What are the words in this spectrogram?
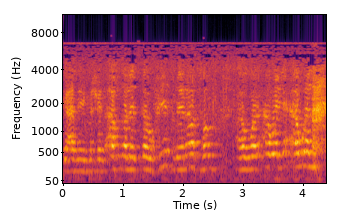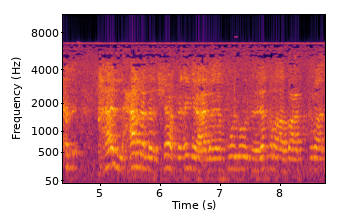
يعني مش الأفضل التوفيق بيناتهم؟ اول اول اول هل حمل الشافعية على يقولون يقرأ بعد قراءة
